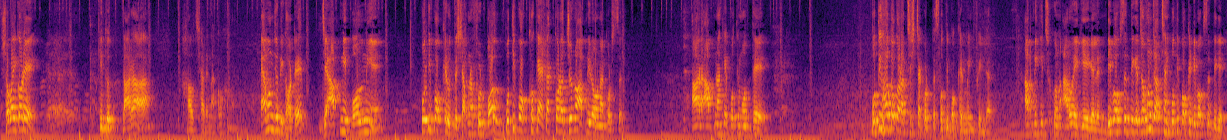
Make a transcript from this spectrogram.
সবাই করে। কিন্তু তারা হাল ছাড়ে না কখনো। এমন যদি ঘটে যে আপনি বল নিয়ে প্রতিপক্ষের উদ্দেশ্যে, আপনার ফুটবল প্রতিপক্ষকে অ্যাটাক করার জন্য আপনি রওনা করছেন। আর আপনাকে প্রতিমধ্যে প্রতিহত করার চেষ্টা করতেছে প্রতিপক্ষের মিডফিল্ডার। আপনি কিছুক্ষণ আরও এগিয়ে গেলেন। ডিবক্সের দিকে যখন যাচ্ছেন প্রতিপক্ষের ডিবক্সের দিকে,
